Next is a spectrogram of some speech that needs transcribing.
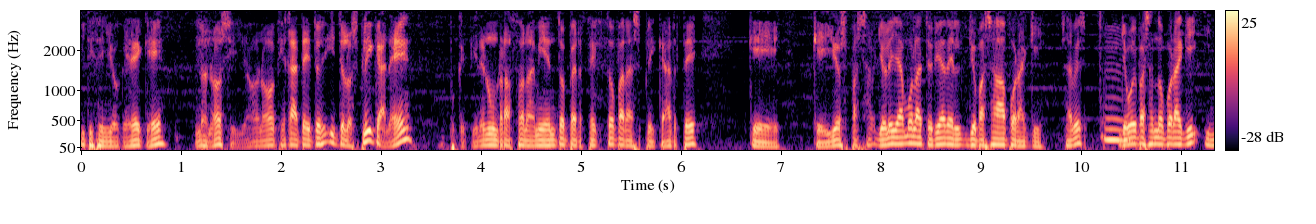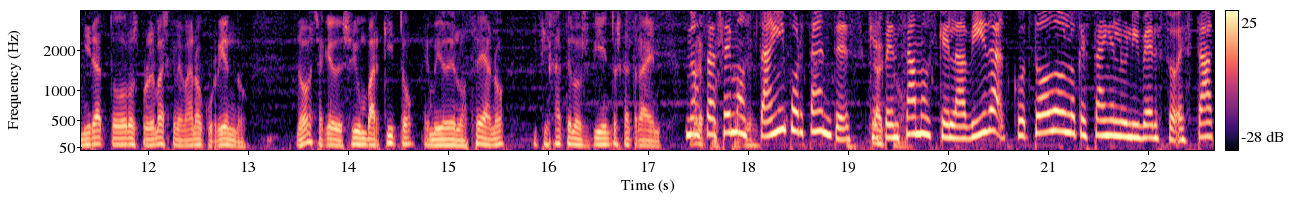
Y te dicen, ¿yo qué de qué? No, no, si yo no, fíjate, y te lo explican, ¿eh? Porque tienen un razonamiento perfecto para explicarte que, que ellos pasaban, yo le llamo la teoría del yo pasaba por aquí, ¿sabes? Yo voy pasando por aquí y mira todos los problemas que me van ocurriendo. ¿No? O sea, que soy un barquito en medio del océano y fíjate los vientos que atraen. Nos Bueno, pues, hacemos pues, tan importantes que Exacto. pensamos que la vida, todo lo que está en el universo está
